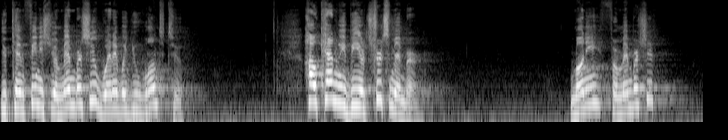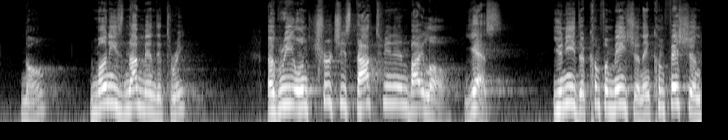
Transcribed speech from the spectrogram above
you can finish your membership whenever you want to. How can we be a church member? Money for membership? No. Money is not mandatory. Agree on church's doctrine and bylaw? Yes. You need a confirmation and confession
